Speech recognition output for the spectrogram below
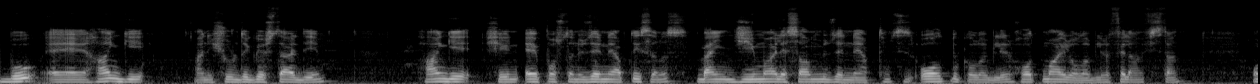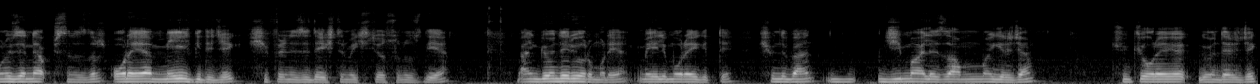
bu eee, hangi hani şurada gösterdiğim hangi şeyin e-postanın üzerine yaptıysanız ben Gmail hesabım üzerine yaptım. Siz Outlook olabilir, Hotmail olabilir falan fistan. Onun üzerine yapmışsınızdır. Oraya mail gidecek şifrenizi değiştirmek istiyorsunuz diye. Ben gönderiyorum oraya. Mailim oraya gitti. Şimdi ben Gmail hesabıma gireceğim. Çünkü oraya gönderecek.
